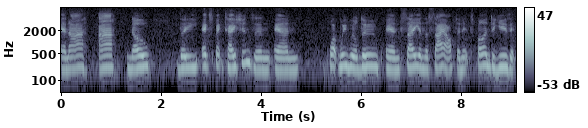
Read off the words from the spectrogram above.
and I I know the expectations and and what we will do and say in the South, and it's fun to use it.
